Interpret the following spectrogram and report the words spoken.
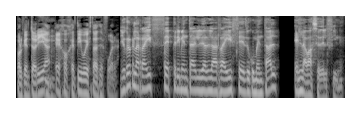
Porque en teoría es objetivo y está desde fuera. Yo creo que la raíz experimental y la raíz documental es la base del cine.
